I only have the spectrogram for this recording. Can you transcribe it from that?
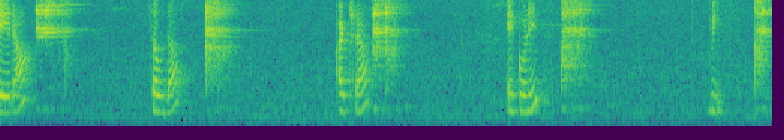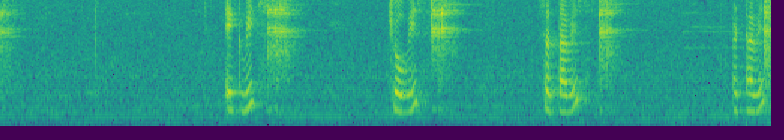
तेरा चौदा अठरा एकोणीस वीस. एकवीस चोवीस सत्तावीस अठ्ठावीस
